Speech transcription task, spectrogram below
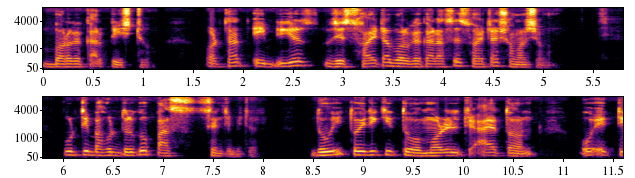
বর্গাকার পৃষ্ঠ। অর্থাৎ এই ব্রিগের যে ছয়টা বর্গাকার আছে, ছয়টা সমান সমান। পূর্তি বাহুর দৈর্ঘ্য পাঁচ সেন্টিমিটার। দুই, তৈরিকৃত মডেলটির আয়তন ও একটি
